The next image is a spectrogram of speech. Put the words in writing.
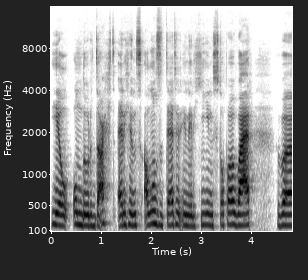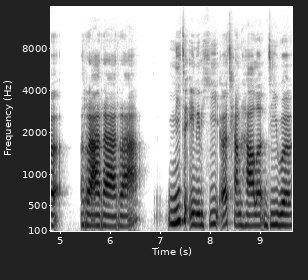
heel ondoordacht ergens al onze tijd en energie in stoppen, waar we ra, ra, ra niet de energie uit gaan halen die we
